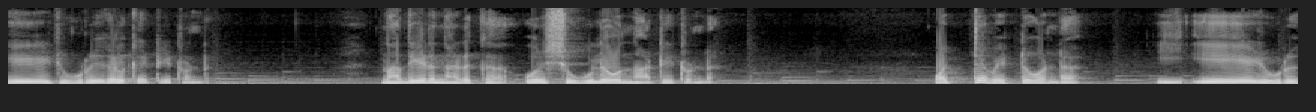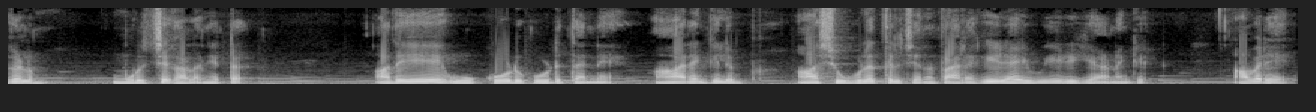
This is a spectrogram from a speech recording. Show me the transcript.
ഏഴ് ഉറികൾ കെട്ടിയിട്ടുണ്ട്. നദിയുടെ നടുക്ക് ഒരു ശൂലവും നാട്ടിയിട്ടുണ്ട്. ഒറ്റ വെട്ടുകൊണ്ട് ഈ ഏഴ് ഉറികളും മുറിച്ച് കളഞ്ഞിട്ട് അതേ ഊക്കോട് കൂടി തന്നെ ആരെങ്കിലും ആ ശൂലത്തിൽ ചെന്ന് തലകീഴായി വീഴുകയാണെങ്കിൽ അവരെ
